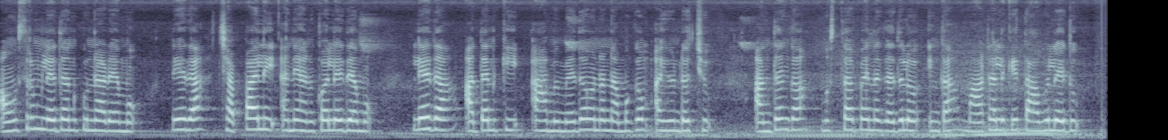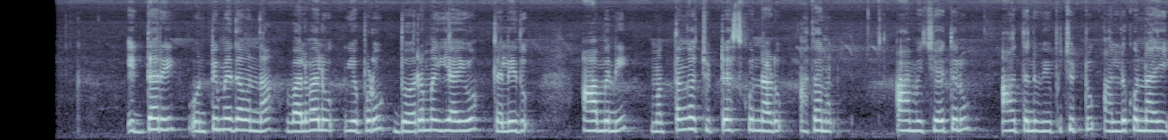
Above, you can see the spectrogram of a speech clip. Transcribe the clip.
అవసరం లేదనుకున్నాడేమో లేదా చెప్పాలి అని అనుకోలేదేమో లేదా అతనికి ఆమె మీద ఉన్న నమ్మకం అయ్యుండొచ్చు. అందంగా ముస్తాబైన గదిలో ఇంకా మాటలకి తావులేదు ఇద్దరి ఒంటి మీద ఉన్న వలవలు ఎప్పుడు దూరమయ్యాయో తెలీదు. ఆమెని మొత్తంగా చుట్టేసుకున్నాడు అతను. ఆమె చేతులు అతని వీపు చుట్టూ అల్లుకున్నాయి.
